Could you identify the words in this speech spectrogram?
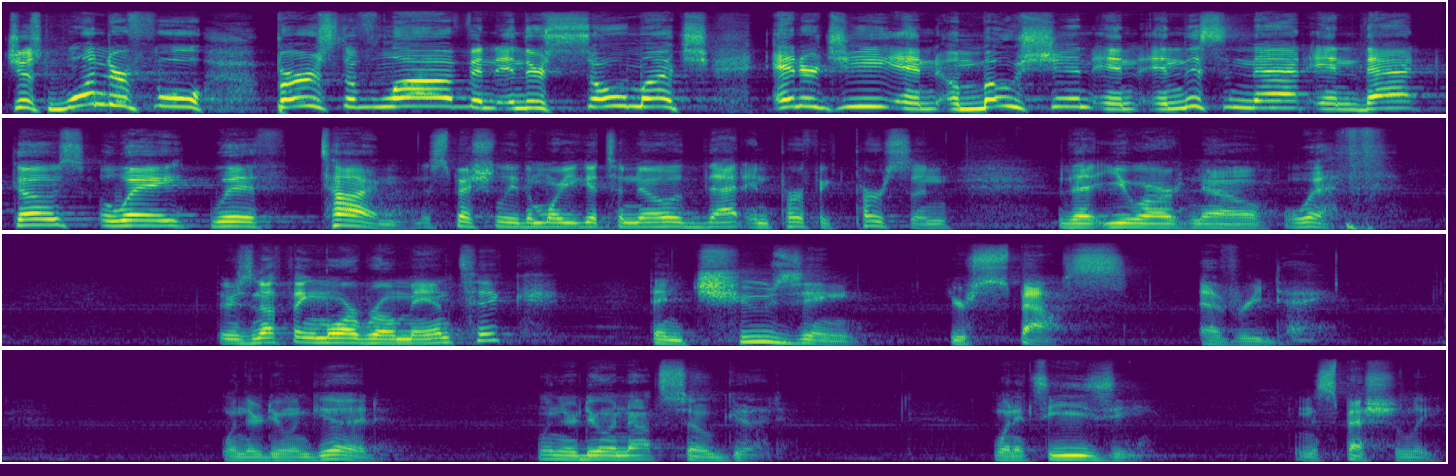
just wonderful burst of love. And, and there's so much energy and emotion and, and this and that, and that goes away with time, especially the more you get to know that imperfect person that you are now with. There's nothing more romantic than choosing your spouse every day when they're doing good, when they're doing not so good, when it's easy, and especially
